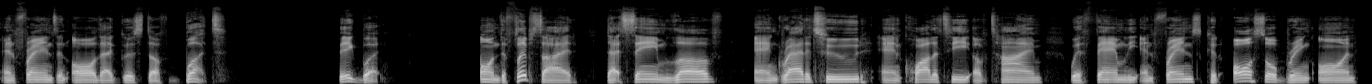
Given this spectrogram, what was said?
and friends, and all that good stuff. But, big but, on the flip side, that same love and gratitude and quality of time with family and friends could also bring on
